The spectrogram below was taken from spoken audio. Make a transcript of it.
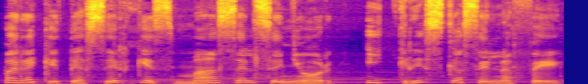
para que te acerques más al Señor y crezcas en la fe.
